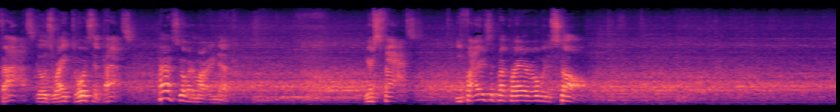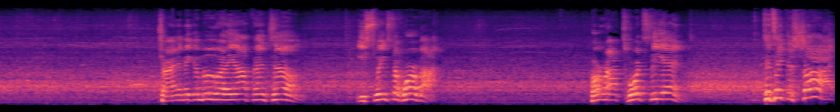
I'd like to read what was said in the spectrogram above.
Fast goes right towards the pass. Pass over to Martinook. Here's Fast. He fires the puck right over to Staal. Trying to make a move on the offense zone. He swings to Horvat. Horvat towards the end. To take the shot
